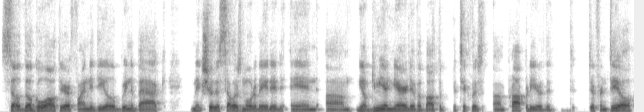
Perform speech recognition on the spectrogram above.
So they'll go out there, find a deal, bring it back make sure the seller's motivated and um, you know give me a narrative about the particular um, property or the d- different deal.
